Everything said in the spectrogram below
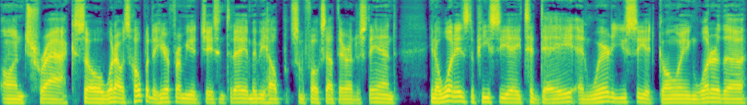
on track. So what I was hoping to hear from you, Jason, today, and maybe help some folks out there understand, you know, what is the PCA today, and where do you see it going? What are the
